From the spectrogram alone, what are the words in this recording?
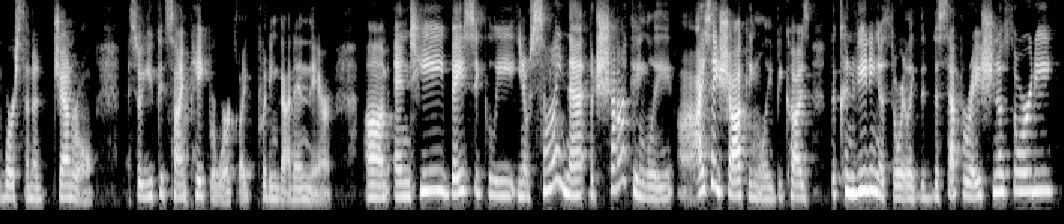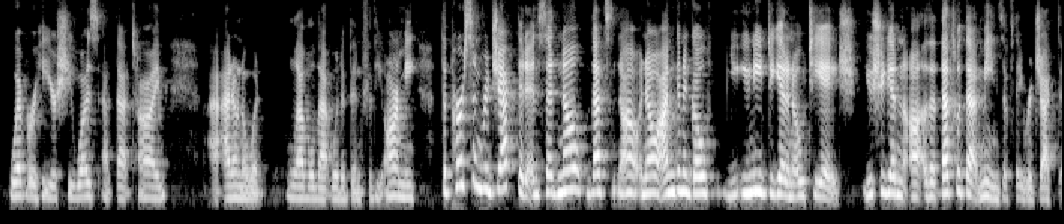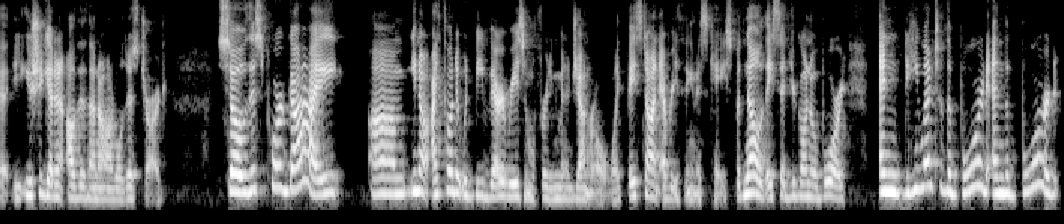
worse than a general. So you could sign paperwork like putting that in there. Um, and he basically, you know, signed that. But shockingly, I say shockingly because the convening authority, like the, the separation authority, whoever he or she was at that time, I, I don't know what level that would have been for the army the person rejected it and said no that's no no i'm going to go you, you, need to get an oth you should get an uh, that's what that means if they reject it. You should get an other than honorable discharge. So this poor guy um you know i thought it would be very reasonable for him in a general like based on everything in his case. But no they said you're going to a board. And he went to the board and the board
